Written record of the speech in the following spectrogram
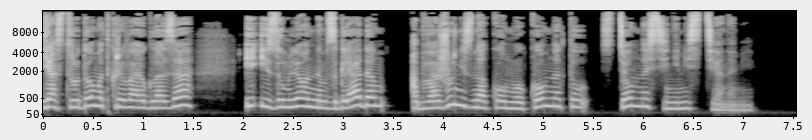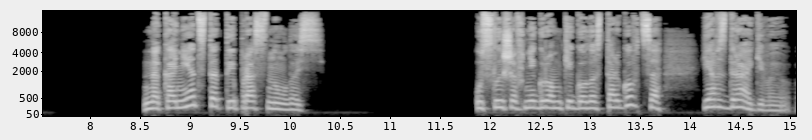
Я с трудом открываю глаза и изумленным взглядом обвожу незнакомую комнату с темно-синими стенами. Наконец-то ты проснулась!» Услышав негромкий голос торговца, я вздрагиваю.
